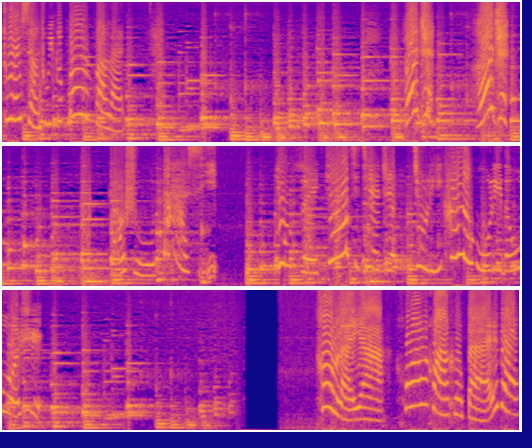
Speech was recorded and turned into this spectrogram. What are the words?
突然想出一个办法来。就离开了狐狸的卧室。后来呀，花花和白白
